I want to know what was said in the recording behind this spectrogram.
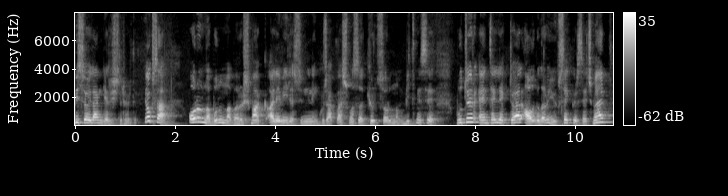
bir söylem geliştirirdim. Yoksa onunla bununla barışmak, Alevi ile Sünni'nin kucaklaşması, Kürt sorununun bitmesi, bu tür entelektüel algıları yüksek bir seçmen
